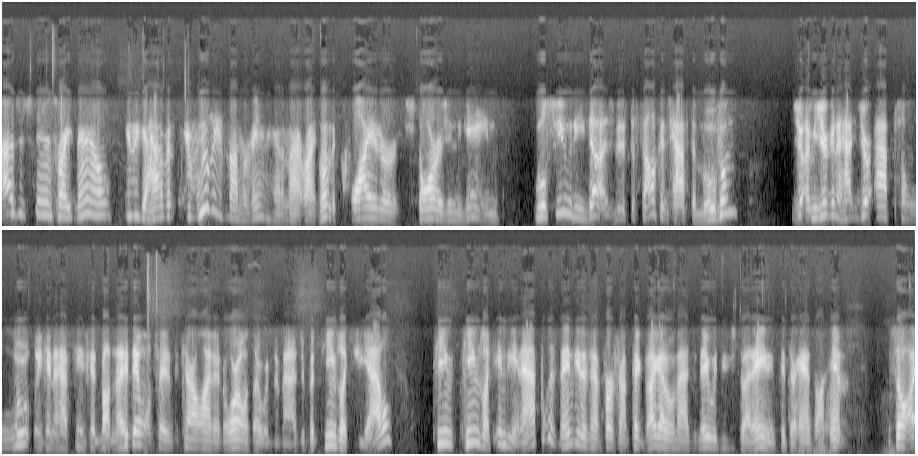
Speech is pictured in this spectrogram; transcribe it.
as it stands right now, you know, you haven't, you really have not heard anything out of Matt Ryan. One of the quieter stars in the game. We'll see what he does. But if the Falcons have to move him, I mean, you're going to have, you're absolutely going to have teams get involved. Now, they won't trade him to Carolina and New Orleans, I wouldn't imagine. But teams like Seattle, team, teams like Indianapolis, and Indy doesn't have first round pick, but I got to imagine they would do just about anything to get their hands on him. So, I,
